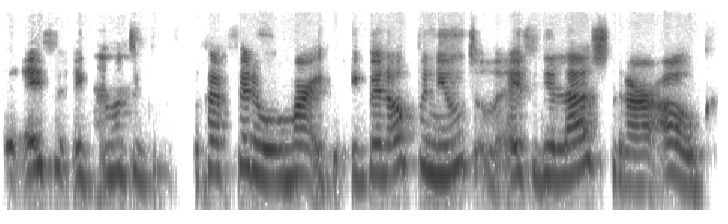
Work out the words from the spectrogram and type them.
want, even, ik, want ik wil graag verder horen, maar ik, ik ben ook benieuwd, even die luisteraar ook,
